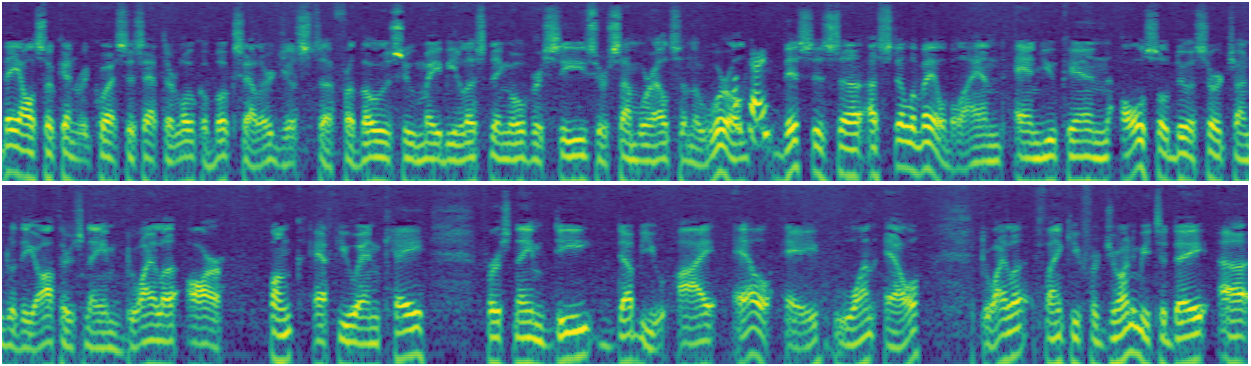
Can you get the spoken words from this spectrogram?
They also can request this at their local bookseller, just uh, for those who may be listening overseas or somewhere else in the world. Okay. This is uh, uh, still available, and, and you can also do a search under the author's name, Twyla R. Funk, F-U-N-K, first name D-W-I-L-A, 1L. Twyla, thank you for joining me today. Uh,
